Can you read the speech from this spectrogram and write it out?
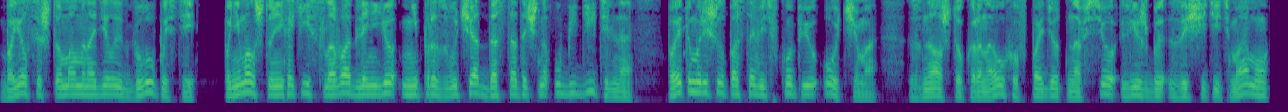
боялся, что мама наделает глупостей, понимал, что никакие слова для нее не прозвучат достаточно убедительно, поэтому решил поставить в копию отчима, знал, что Карнаухов пойдет на все, лишь бы защитить маму,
